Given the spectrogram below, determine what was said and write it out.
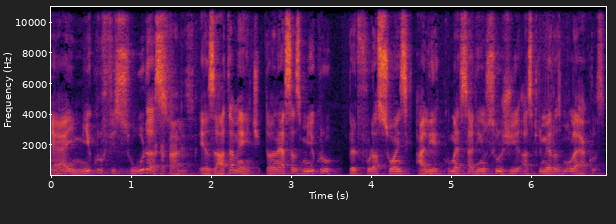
É, em microfissuras. Exatamente. Então nessas microperfurações ali começariam a surgir as primeiras moléculas.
